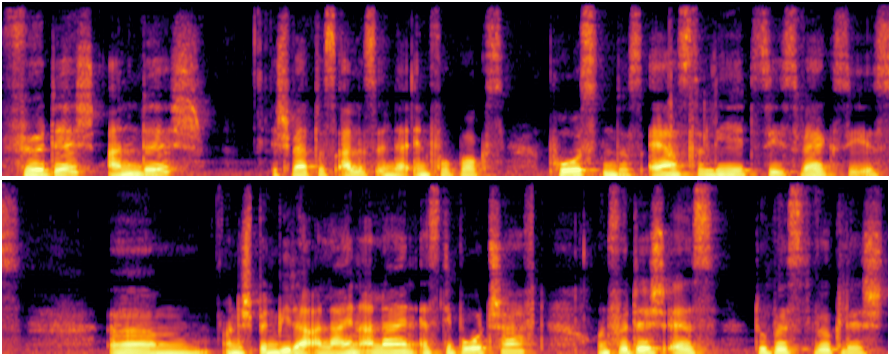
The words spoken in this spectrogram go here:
für dich, an dich. Ich werde das alles in der Infobox posten. Das erste Lied, sie ist weg, sie ist ähm, und ich bin wieder allein allein, ist die Botschaft. Und für dich ist, du bist wirklich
